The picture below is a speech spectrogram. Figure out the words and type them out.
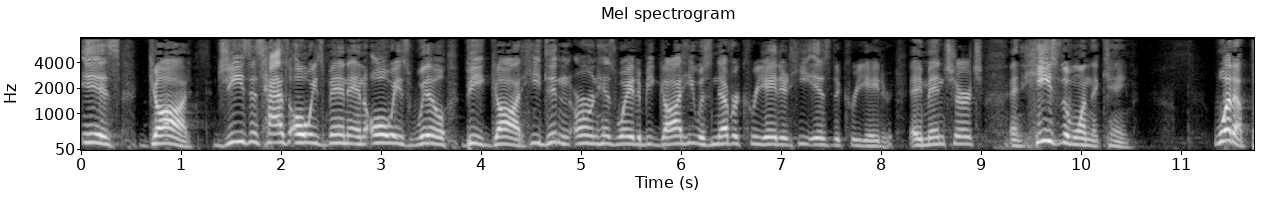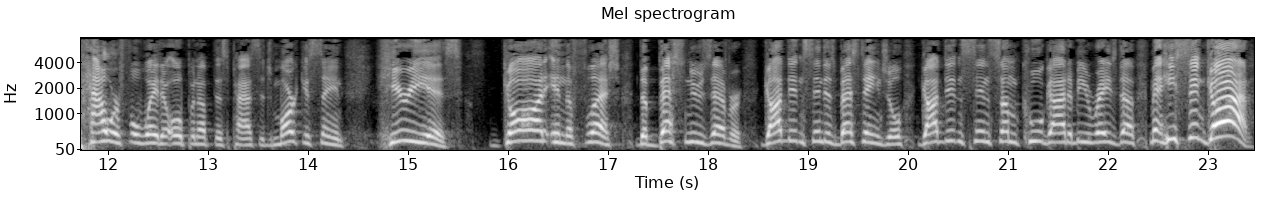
is God. Jesus has always been and always will be God. He didn't earn his way to be God. He was never created. He is the creator. Amen, church? And he's the one that came. What a powerful way to open up this passage. Mark is saying, here he is. God in the flesh, the best news ever. God didn't send his best angel. God didn't send some cool guy to be raised up. Man, he sent God.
